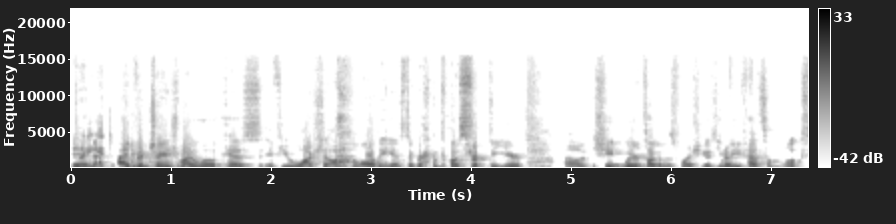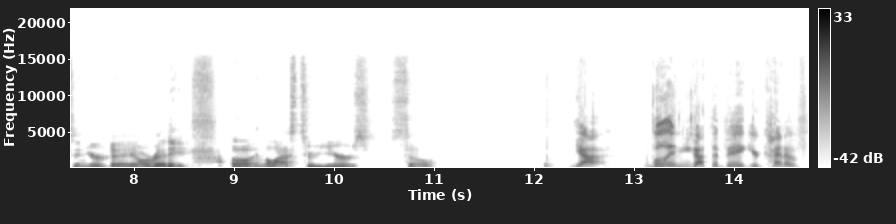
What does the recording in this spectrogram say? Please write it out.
yeah, and good. I even changed my look as if you watch all, all the Instagram posts throughout the year. Uh, she, we were talking this morning. She goes, "You know, you've had some looks in your day already uh, in the last two years." So Yeah. Well, and you got the big. You're kind of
